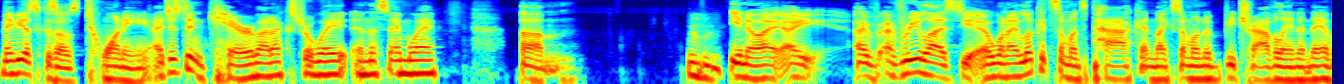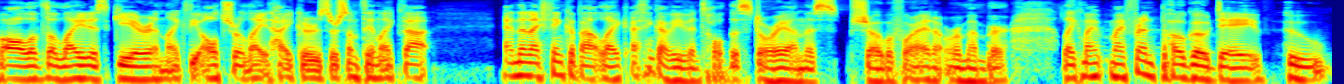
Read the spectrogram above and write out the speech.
maybe it's because I was 20, I just didn't care about extra weight in the same way. Um, Mhm. you know, I, I I've, I've realized you know, when I look at someone's pack and like someone would be traveling and they have all of the lightest gear and like the ultra light hikers or something like that. And then I think about like I think I've even told this story on this show before. I don't remember. Like my my friend Pogo Dave, who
